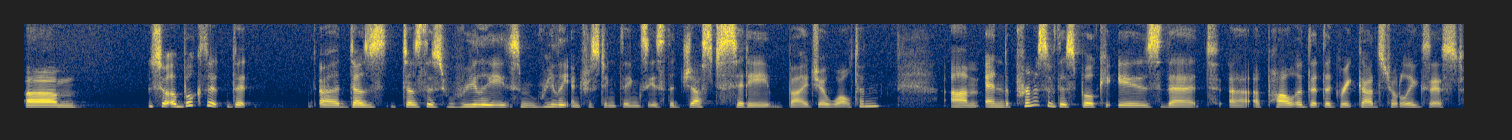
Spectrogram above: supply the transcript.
Um, so a book that that uh, does does this really some really interesting things is the Just City by Jo Walton. Um, and the premise of this book is that uh, Apollo that the Greek gods totally exist,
